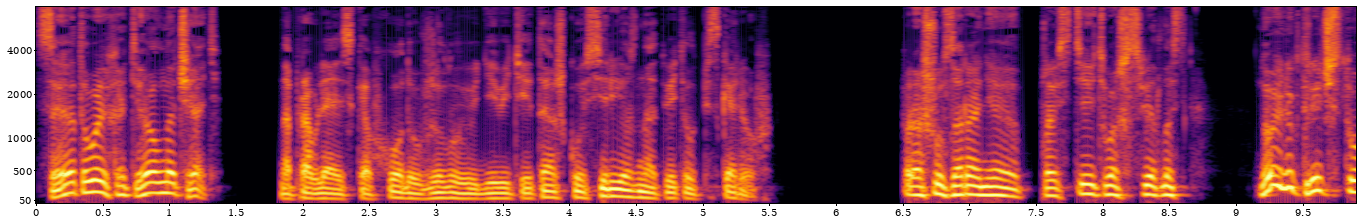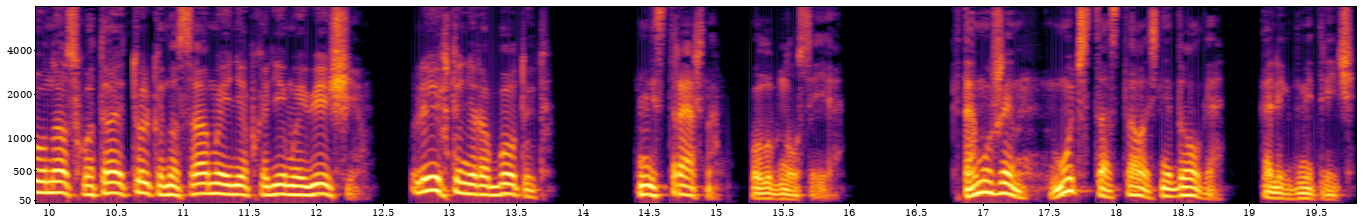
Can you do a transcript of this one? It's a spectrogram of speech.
«С этого и хотел начать», — направляясь ко входу в жилую девятиэтажку, серьезно ответил Пискарев. «Прошу заранее простить, ваша светлость, но электричества у нас хватает только на самые необходимые вещи. Лифты не работают». «Не страшно», — улыбнулся я. «К тому же мучиться осталось недолго, Олег Дмитриевич.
